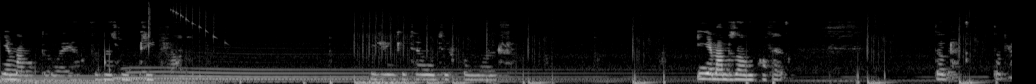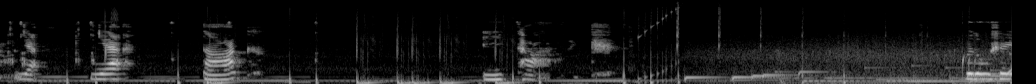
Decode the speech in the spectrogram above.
Nie mam motorwaya, to wezmę Jeepa. I dzięki temu coś podłączę. I nie mam znowu kofel. Dobra, dobra, nie. Nie. Tak. I tak. Będą musieli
